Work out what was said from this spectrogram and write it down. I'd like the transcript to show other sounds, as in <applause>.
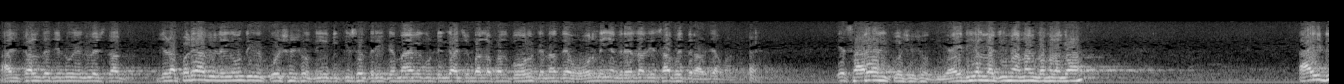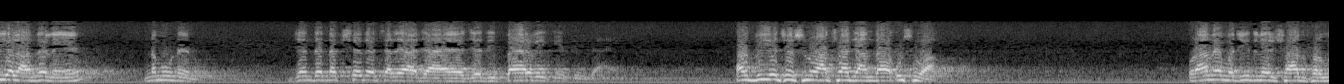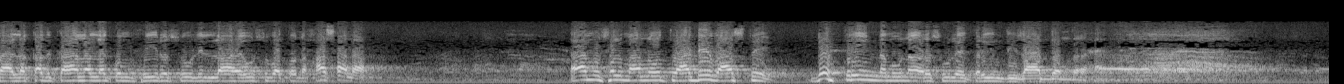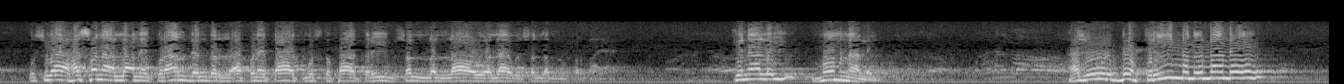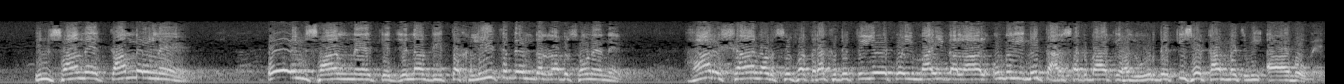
اج کل تو جنوب انگلش کا جڑا پڑھیا بھی نہیں ہوتی کوشش ہوتی ہے بھی کسی طریقے میں بھی کوئی ڈنگا چبا لفظ بول کے نہ ہو نہیں انگریزوں کی سب ادھر جا یہ سارے کی کوشش ہوتی ہے۔ آئیڈیل کا کی مانا ہوگا ملنگا آئیڈیل آتے نے نمونے جن دے نقشے دے چلیا جائے جی پیروی کی جائے۔ اربی اس آخیا جا اسوا۔ پرانے مجید نے ارشاد فرمایا، لقد کان لکم فی رسول اللہ اسوت حسنا۔ اے مسلمانوں تے واسطے بہترین نمونہ رسول کریم دی ذات دے اندر ہے۔ اسوا حسن اللہ نے قرآن دے اندر اپنے پاک مستفا کریم صلی اللہ علیہ وسلم نے فرمایا کنا لئی؟ مومنا لئی۔ حضور بہترین نمونہ نے انسان کامل نے۔ وہ انسان نے کہ جنہ دی تخلیق دے اندر رب سونے نے۔ ہر شان اور صفت رکھ دیتی ہے، کوئی مائی دلال انگلی نہیں کر سکتا کہ حضور دے کسے کام بھی آب ہوئے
